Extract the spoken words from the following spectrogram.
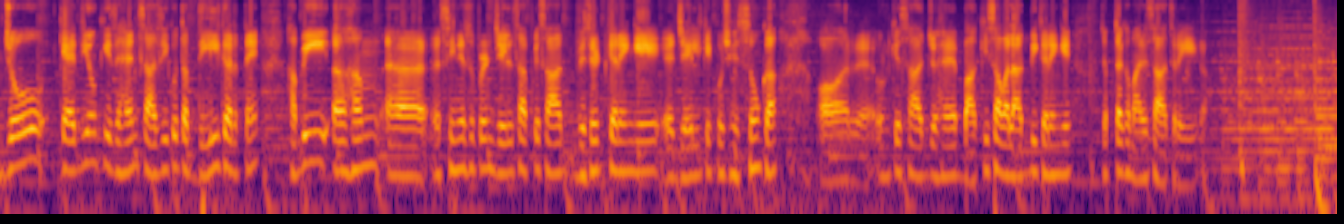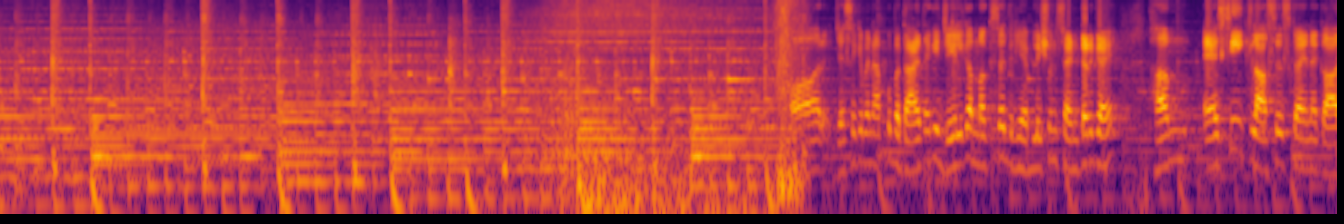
जो कैदियों की जहन साजी को तब्दील करते हैं। अभी हम सीनियर सुप्रिंट जेल साहब के साथ विज़िट करेंगे जेल के कुछ हिस्सों का, और उनके साथ जो है बाकी सवाल भी करेंगे, जब तक हमारे साथ रहिएगा। जैसे कि मैंने आपको बताया था कि जेल का मकसद रिहेबलेशन सेंटर का है। हम ऐसी क्लासेस का इनका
